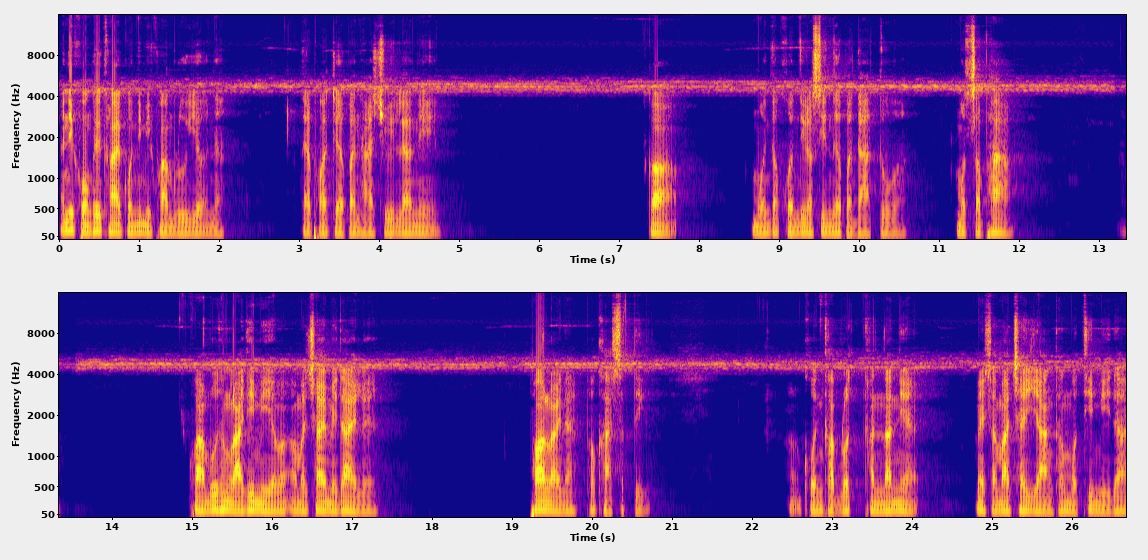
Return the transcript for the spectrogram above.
อันนี้คงคล้ายๆ คนที่มีความรู้เยอะนะแต่พอเจอปัญหาชีวิตแล้วนี่ ก็เหมือนกับคนที่เราสิ้นเนื้อประดาตัว หมดสภาพ ความรู้ทั้งหลายที่มีเอามาใช้ไม่ได้เลย เพราะอะไรนะ เพราะขาดสติ คนขับรถคันนั้นเนี่ยไม่สามารถใช้ยางทั้งหมดที่มีได้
